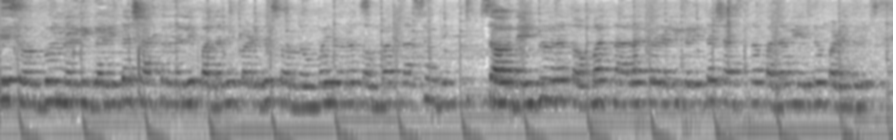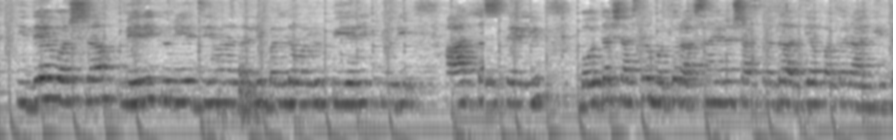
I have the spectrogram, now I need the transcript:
ಸೊರ್ಬೋನ್ನಲ್ಲಿ ಗಣಿತಶಾಸ್ತ್ರದಲ್ಲಿ ಪದವಿ ಪಡೆದು ಸಾವಿರದ ಒಂಬೈನೂರ ತೊಂಬತ್ನಾಲ್ಕು ಸಾವಿರದ ಎಂಟುನೂರ ತೊಂಬತ್ನಾಲ್ಕರಲ್ಲಿ ಗಣಿತಶಾಸ್ತ್ರ ಪದವಿಯನ್ನು ಪಡೆದರು. ಇದೇ ವರ್ಷ ಮೇರಿ ಕ್ಯೂರಿಯ ಜೀವನದಲ್ಲಿ ಬಂದವರು ಪಿಯರಿ ಕ್ಯೂರಿ. ಆ ಸಂಸ್ಥೆಯಲ್ಲಿ ಭೌತಶಾಸ್ತ್ರ ಮತ್ತು ರಸಾಯನಶಾಸ್ತ್ರದ ಅಧ್ಯಾಪಕರಾಗಿದ್ದ.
